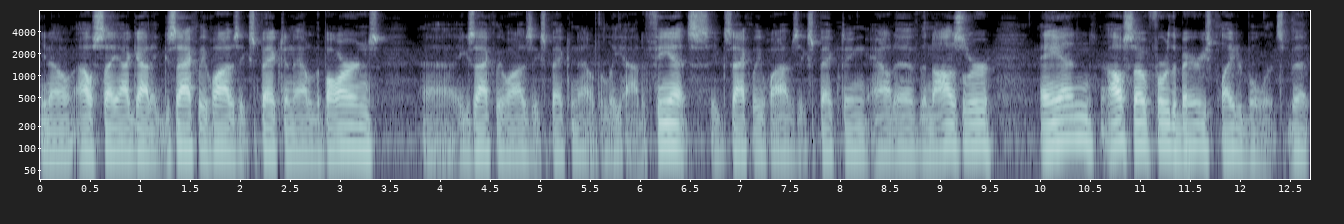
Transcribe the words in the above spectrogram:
you know, I'll say I got exactly what I was expecting out of the Barnes, uh, exactly what I was expecting out of the Lehigh Defense, exactly what I was expecting out of the Nosler, and also for the Berry's plated bullets. But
